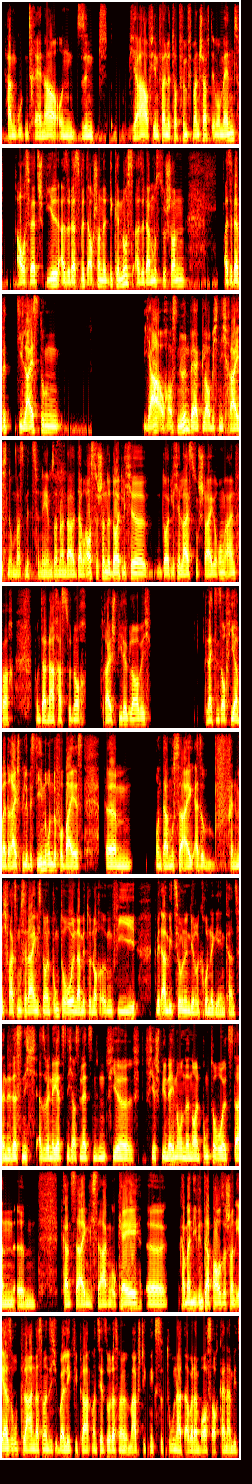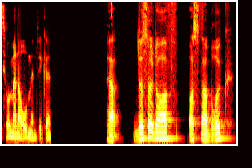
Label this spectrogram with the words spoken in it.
haben guten Trainer und sind ja auf jeden Fall eine Top-5-Mannschaft im Moment. Auswärtsspiel, also das wird auch schon eine dicke Nuss. Also da musst du schon, also da wird die Leistung ja auch aus Nürnberg, glaube ich, nicht reichen, um was mitzunehmen, sondern da, da brauchst du schon eine deutliche, deutliche Leistungssteigerung einfach. Und danach hast du noch drei Spiele, glaube ich. Vielleicht sind es auch vier, aber drei Spiele, bis die Hinrunde vorbei ist. Ähm, und da musst du eigentlich, also wenn du mich fragst, musst du da eigentlich neun Punkte holen, damit du noch irgendwie mit Ambitionen in die Rückrunde gehen kannst. Wenn du das nicht, also wenn du jetzt nicht aus den letzten vier, vier Spielen der Hinrunde neun Punkte holst, dann ähm, kannst du eigentlich sagen, okay, äh, kann man die Winterpause schon eher so planen, dass man sich überlegt, wie plant man es jetzt so, dass man mit dem Abstieg nichts zu tun hat, aber dann brauchst du auch keine Ambitionen mehr nach oben entwickeln. Ja, Düsseldorf, Osnabrück.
